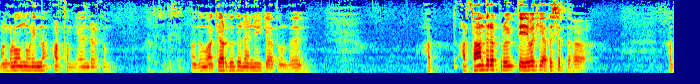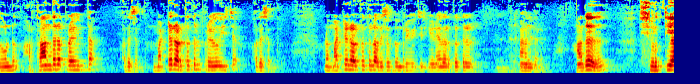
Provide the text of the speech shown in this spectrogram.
മംഗളം എന്ന് പറയുന്ന അർത്ഥം ഏതിന്റെ അർത്ഥം? അത് വാക്യാർത്ഥത്തിൽ അന്വയിക്കാത്തതുകൊണ്ട്. അർത്ഥാന്തര പ്രയുക്ത ഏവഹി അധശബ്ദ. അതുകൊണ്ട് അർത്ഥാന്തര പ്രയുക്ത അധശബ്ദം. മറ്റൊരർത്ഥത്തിൽ പ്രയോഗിച്ച അധശബ്ദം. ഇവിടെ മറ്റൊരർത്ഥത്തിൽ അധശബ്ദം പ്രയോഗിച്ചിരിക്കുകയാണ്. ഏതർത്ഥത്തിൽ? അനന്തരം. അത് ശ്രുത്യ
